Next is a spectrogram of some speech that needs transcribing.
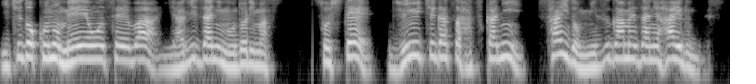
一度この冥王星はヤギ座に戻ります。そして、11月20日に再度水亀座に入るんです。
